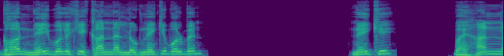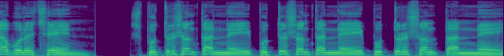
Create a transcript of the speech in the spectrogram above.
ঘর নেই বলে কি কান্নার লোক নেই কি বলবেন? নেই কি? ভাই, হান্না বলেছেন, পুত্র সন্তান নেই, পুত্র সন্তান নেই, পুত্র সন্তান নেই।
